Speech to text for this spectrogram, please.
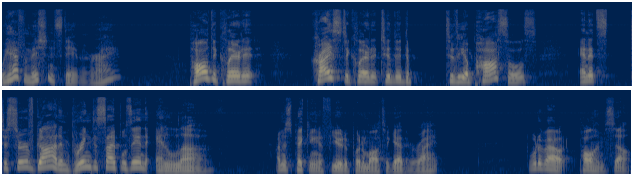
We have a mission statement, right? Paul declared it, Christ declared it to the, to the apostles, and it's to serve God and bring disciples in and love. I'm just picking a few to put them all together, right? But what about Paul himself?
